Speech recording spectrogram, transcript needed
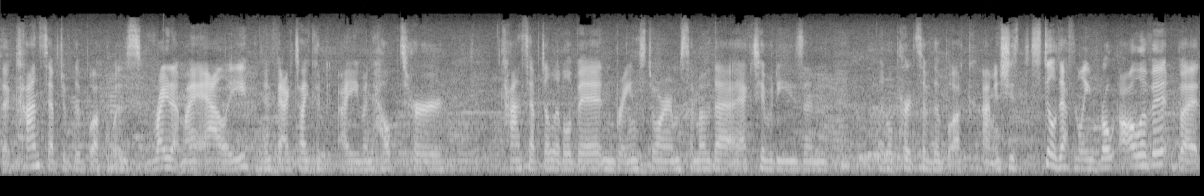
the concept of the book was right up my alley. In fact, I could I even helped her concept a little bit and brainstorm some of the activities and little parts of the book. I mean, she still definitely wrote all of it, but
